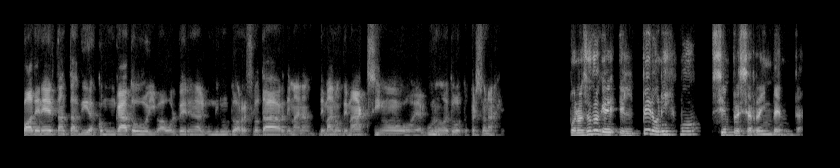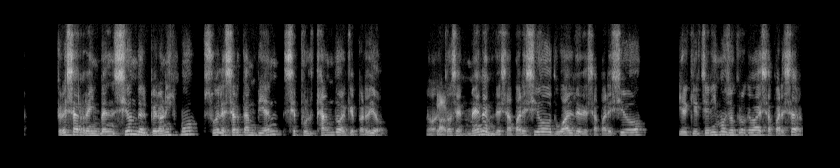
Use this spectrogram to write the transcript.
va a tener tantas vidas como un gato y va a volver en algún minuto a reflotar de, de manos de Máximo o de alguno de todos estos personajes? Bueno, yo creo que el peronismo siempre se reinventa, pero esa reinvención del peronismo suele ser también sepultando al que perdió. ¿no? Entonces Menem desapareció, Dualde desapareció, y el kirchnerismo yo creo que va a desaparecer.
